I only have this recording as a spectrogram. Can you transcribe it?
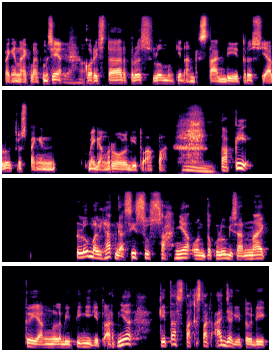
pengen naik level. Maksudnya ha. chorister, terus lu mungkin understudy, terus ya lu terus pengen megang role gitu apa. Hmm. Tapi lu melihat nggak sih susahnya untuk lu bisa naik ke yang lebih tinggi gitu. Artinya kita stuck-stuck aja gitu di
